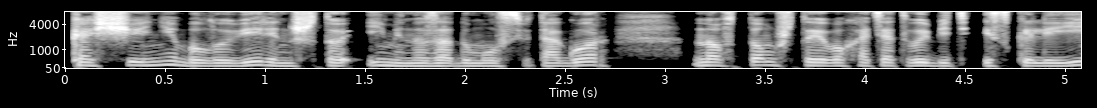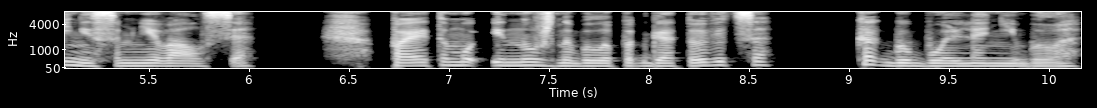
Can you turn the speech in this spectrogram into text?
Кощей не был уверен, что именно задумал Святогор, но в том, что его хотят выбить из колеи, не сомневался. Поэтому и нужно было подготовиться как бы больно ни было.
